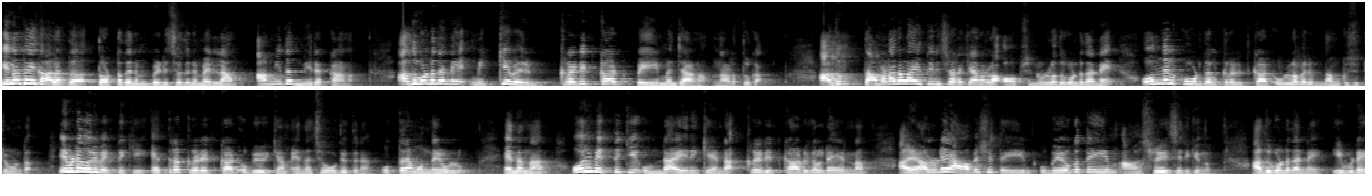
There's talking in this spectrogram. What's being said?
ഇന്നത്തെ കാലത്ത് തൊട്ടതിനും പിടിച്ചതിനുമെല്ലാം അമിത നിരക്കാണ്. അതുകൊണ്ട് തന്നെ മിക്കവരും ക്രെഡിറ്റ് കാർഡ് പേയ്മെന്റ് ആണ് നടത്തുക. അതും തവണകളായി തിരിച്ചടയ്ക്കാനുള്ള ഓപ്ഷൻ ഉള്ളത് കൊണ്ട് തന്നെ ഒന്നിൽ കൂടുതൽ ക്രെഡിറ്റ് കാർഡ് ഉള്ളവരും നമുക്ക് ചുറ്റുമുണ്ട്. ഇവിടെ ഒരു വ്യക്തിക്ക് എത്ര ക്രെഡിറ്റ് കാർഡ് ഉപയോഗിക്കാം എന്ന ചോദ്യത്തിന് ഉത്തരം ഒന്നേ ഉള്ളൂ. എന്തെന്നാൽ ഒരു വ്യക്തിക്ക് ഉണ്ടായിരിക്കേണ്ട ക്രെഡിറ്റ് കാർഡുകളുടെ എണ്ണം അയാളുടെ ആവശ്യത്തെയും ഉപയോഗത്തെയും ആശ്രയിച്ചിരിക്കുന്നു. അതുകൊണ്ട് തന്നെ ഇവിടെ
